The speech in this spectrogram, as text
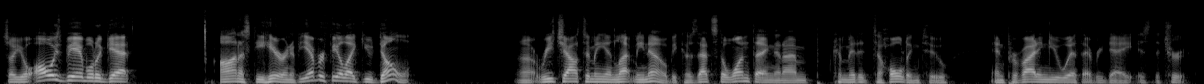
So you'll always be able to get honesty here. And if you ever feel like you don't, uh, reach out to me and let me know because that's the one thing that I'm committed to holding to and providing you with every day is the truth.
